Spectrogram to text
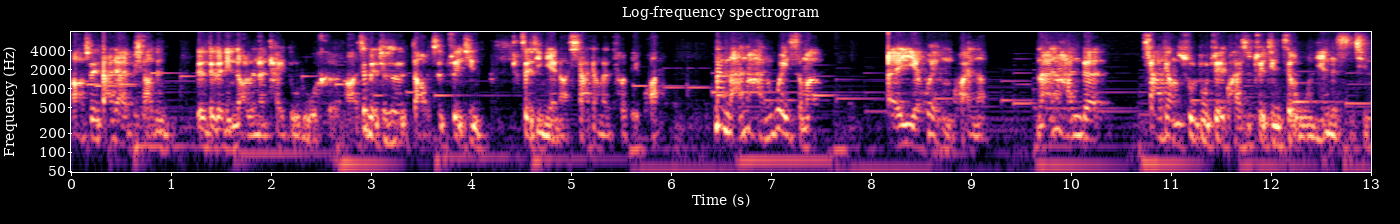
啊，所以大家也不晓得的这个领导人的态度如何啊？这个就是导致最近这几年啊下降的特别快。那南韩为什么呃也会很快呢？南韩的下降速度最快是最近这五年的事情，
